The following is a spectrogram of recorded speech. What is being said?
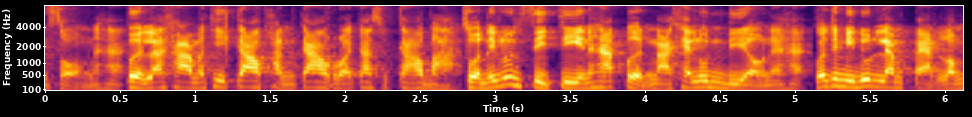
512นะฮะเปิดราคามาที่ 9,999 บาท ส่วนในรุ่น 4G นะฮะเปิดมาแค่รุ่นเดียวนะฮะก็จะมีรุ่นแรม8 ROM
